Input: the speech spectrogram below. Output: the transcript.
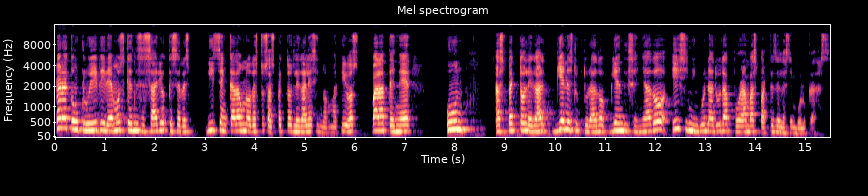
Para concluir, diremos que es necesario que se revisen cada uno de estos aspectos legales y normativos para tener un aspecto legal bien estructurado, bien diseñado y sin ninguna duda por ambas partes de las involucradas.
